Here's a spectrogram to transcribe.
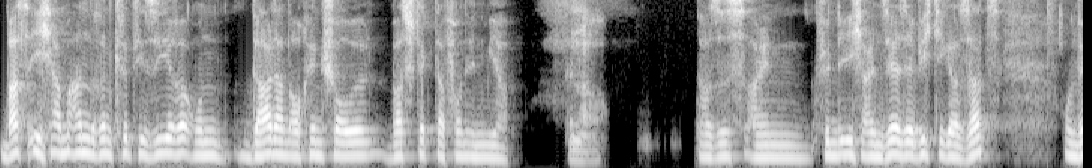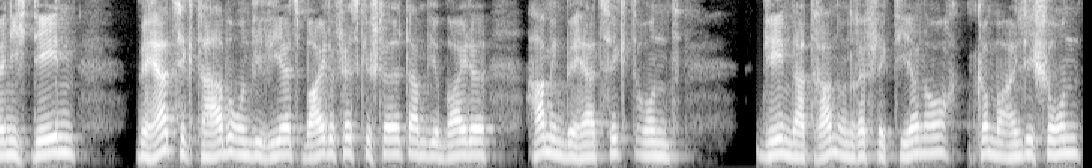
was ich am anderen kritisiere und da dann auch hinschaue, was steckt davon in mir. Genau. Das ist ein, finde ich, ein sehr, sehr wichtiger Satz. Und wenn ich den beherzigt habe und wie wir jetzt beide festgestellt haben, wir beide haben ihn beherzigt und gehen da dran und reflektieren auch, können wir eigentlich schon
